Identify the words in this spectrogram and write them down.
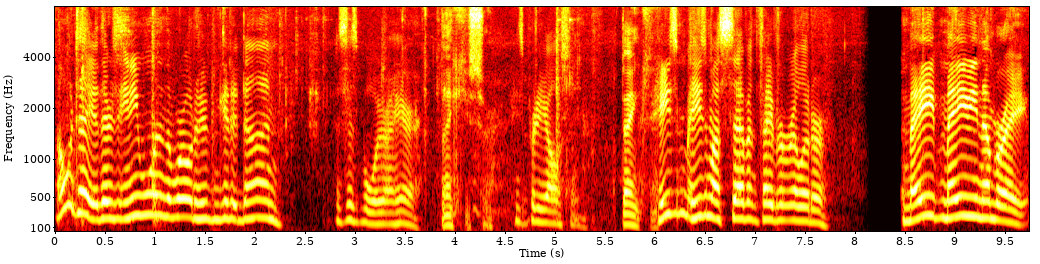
I want to tell you, if there's anyone in the world who can get it done, it's this boy right here. Thank you, sir. He's pretty awesome. Thank you. He's he's my seventh favorite realtor. Maybe maybe number eight.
